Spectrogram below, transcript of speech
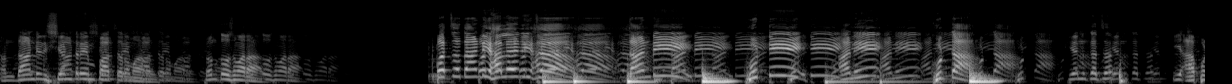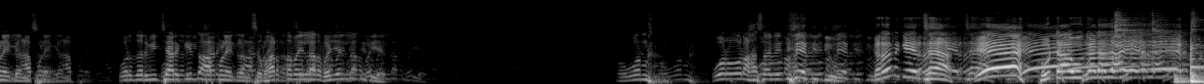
आणि दांडीन शेंटरेम पाचर मारत संतोष मारा. पच दांडी हाले दांडी खुट्टी आणि खुट्टा. आपण कंच वर जर विचार की तो आपण कंच भारता बैलार भजन वर वर हसावे तिथे करण के ए खुटा उघड जाय.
